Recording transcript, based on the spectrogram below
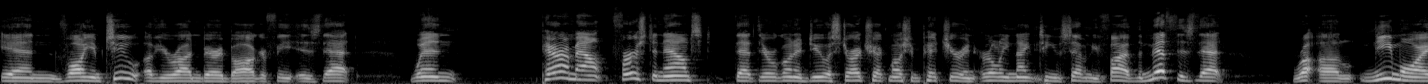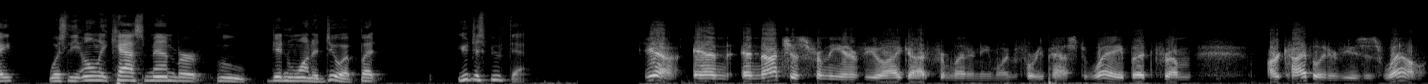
in Volume Two of your Roddenberry biography is that when Paramount first announced that they were going to do a Star Trek motion picture in early 1975, the myth is that uh, Nimoy was the only cast member who didn't want to do it, but you dispute that. Yeah, and and not just from the interview I got from Leonard Nimoy before he passed away, but from archival interviews as well.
